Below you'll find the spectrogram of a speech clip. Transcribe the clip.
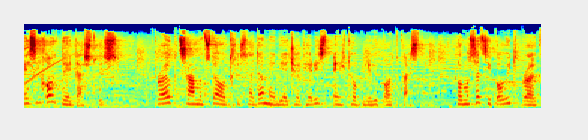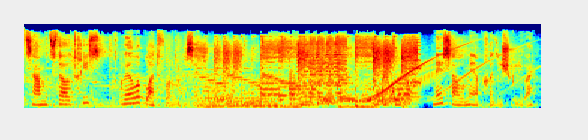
ეს იყო დედასთვის პროექტ 64-სა და მედია ჩეკერის ერთობლივი პოდკასტი, რომელსაც იპოვით პროექტ 64-ის ყველა პლატფორმაზე. მე სალომე აფხაზიშვილი ვარ.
